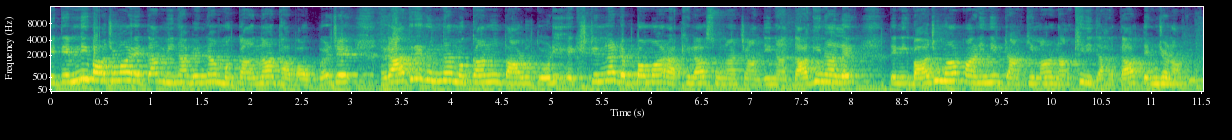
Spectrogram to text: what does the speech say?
કે તેમની બાજુમાં રહેતા મીનાબેનના મકાનના ધાબા ઉપર જઈ રાત્રે રૂમના મકાનનું તાળું તોડી એક સ્ટીલના ડબ્બામાં રાખેલા સોના ચાંદીના દાગીના લઈ તેની બાજુમાં પાણીની ટાંકીમાં નાખી દીધા હતા તેમ જણાવ્યું.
